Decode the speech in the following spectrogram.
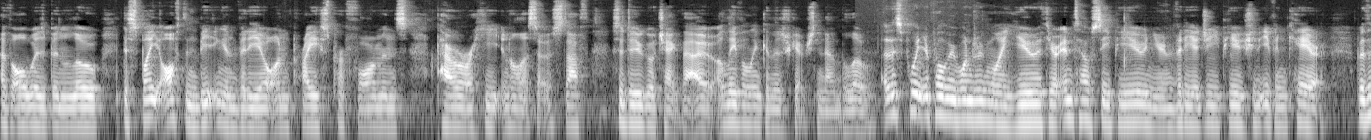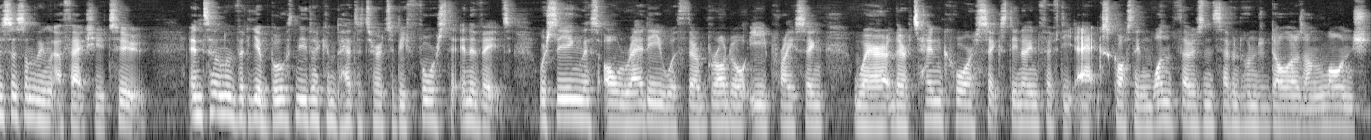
have always been low, despite often beating NVIDIA on price, performance, power, heat, and all that sort of stuff. So do go check that out. I'll leave a link in the description down below. At this point, you're probably wondering why you, with your Intel CPU and your NVIDIA GPU, should even care. But this is something that affects you too. Intel and Nvidia both need a competitor to be forced to innovate. We're seeing this already with their Broadwell E pricing, where their 10-core 6950X costing $1,700 on launch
